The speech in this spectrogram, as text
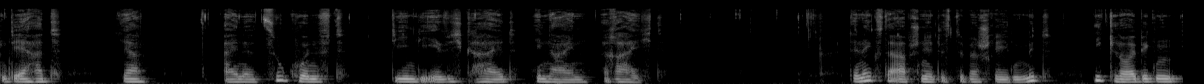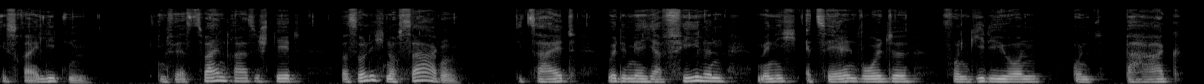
und der hat ja eine Zukunft, die in die Ewigkeit hinein reicht. Der nächste Abschnitt ist überschrieben mit die gläubigen Israeliten. In Vers 32 steht, was soll ich noch sagen? Die Zeit würde mir ja fehlen, wenn ich erzählen wollte von Gideon und Barak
